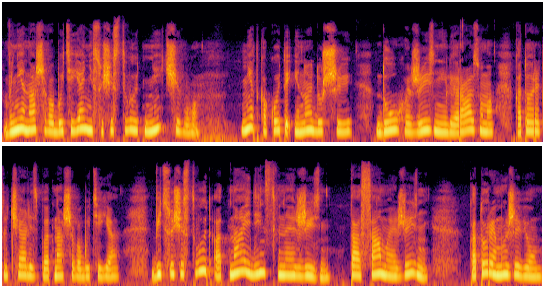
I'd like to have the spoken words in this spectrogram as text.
Вне нашего бытия не существует ничего. Нет какой-то иной души, духа, жизни или разума, которые отличались бы от нашего бытия. Ведь существует одна единственная жизнь, та самая жизнь, которой мы живем.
